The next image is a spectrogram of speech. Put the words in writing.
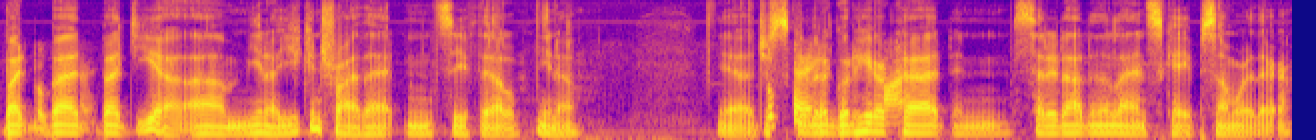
But but but yeah, um, you know you can try that and see if they'll you know yeah just give it a good All right. haircut and set it out in the landscape somewhere there.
